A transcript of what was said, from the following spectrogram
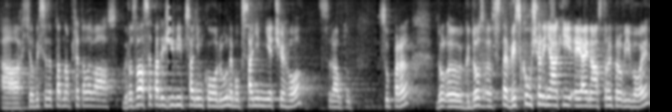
A chtěl bych se zeptat napřed ale vás, kdo z vás se tady živí psaním kódu nebo psaním něčeho? Super. Eh, kdo jste vyzkoušeli nějaký AI nástroj pro vývoj?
